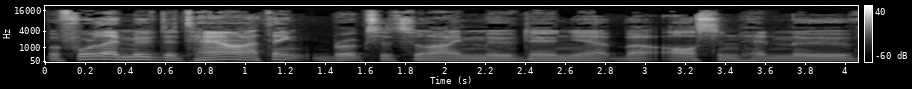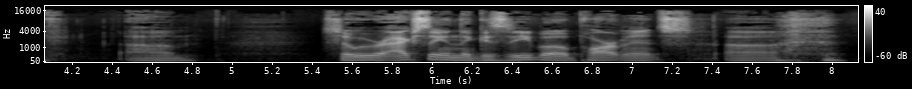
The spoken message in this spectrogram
before they moved to town, I think Brooks had still not even moved in yet, but Austin had moved. Um, so we were actually in the gazebo apartments. Uh,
